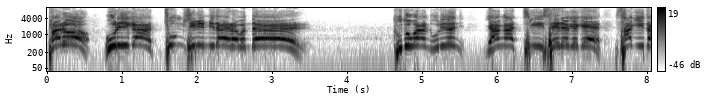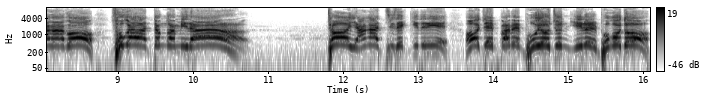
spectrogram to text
바로 우리가 중심입니다, 여러분들. 그동안 우리는 양아치 세력에게 사기당하고 속아왔던 겁니다. 저 양아치 새끼들이 어젯밤에 보여준 일을 보고도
